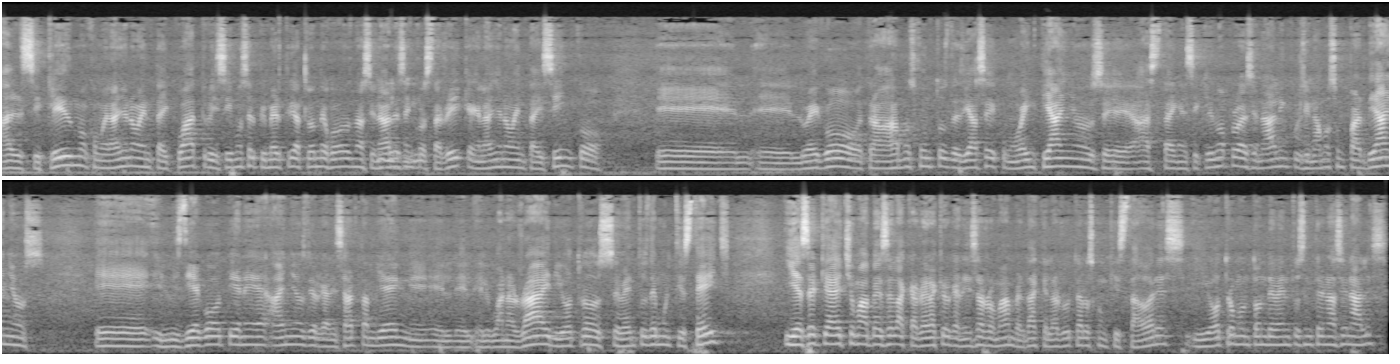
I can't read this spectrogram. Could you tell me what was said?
al ciclismo, como el año 94, hicimos el primer triatlón de Juegos Nacionales en Costa Rica en el año 95. Eh, eh, luego trabajamos juntos desde hace como 20 años, eh, hasta en el ciclismo profesional incursionamos un par de años. y Luis Diego tiene años de organizar también el, el, el Wanna Ride y otros eventos de multistage. Y es el que ha hecho más veces la carrera que organiza Román, ¿verdad? Que es la Ruta de los Conquistadores y otro montón de eventos internacionales.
